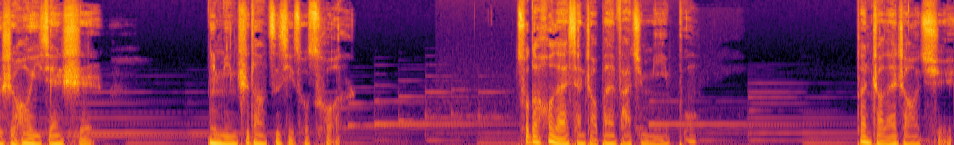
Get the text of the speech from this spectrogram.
有时候一件事，你明知道自己做错了，错到后来想找办法去弥补，但找来找去，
